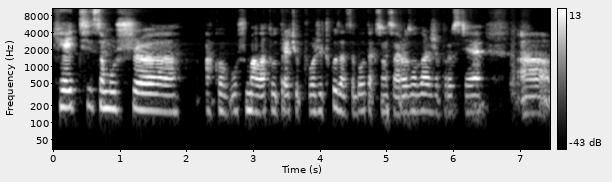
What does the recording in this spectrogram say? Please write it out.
keď som už uh, ako už mala tú tretiu pôžičku za sebou, tak som sa rozhodla, že proste um,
